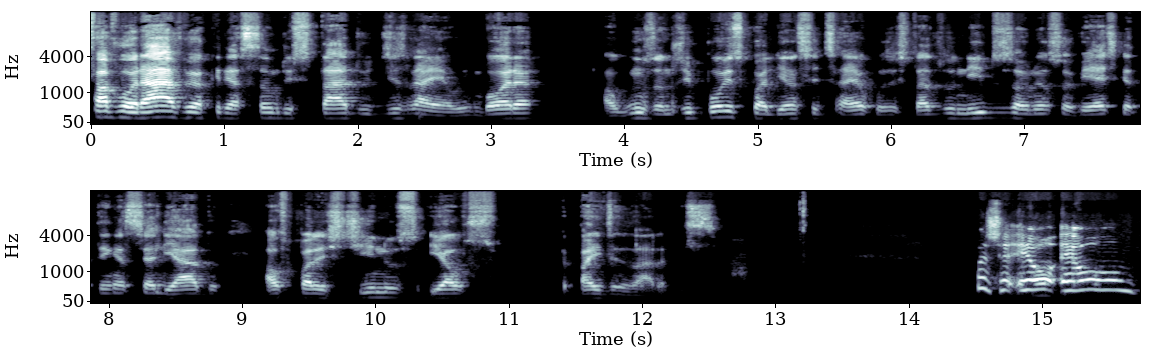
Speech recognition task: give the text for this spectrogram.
favorável à criação do Estado de Israel, embora alguns anos depois, com a aliança de Israel com os Estados Unidos, a União Soviética tenha se aliado aos palestinos e aos países árabes? Poxa, eu, eu,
